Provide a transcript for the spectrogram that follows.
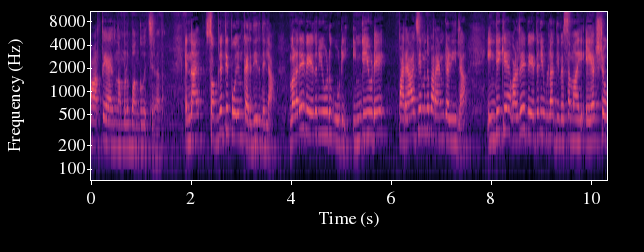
വാർത്തയായിരുന്നു നമ്മൾ പങ്കുവച്ചിരുന്നത്. എന്നാൽ സ്വപ്നത്തിൽ പോലും കരുതിയിരുന്നില്ല. വളരെ വേദനയോടുകൂടി ഇന്ത്യയുടെ പരാജയമെന്ന് പറയാൻ കഴിയില്ല. ഇന്ത്യയ്ക്ക് വളരെ വേദനയുള്ള ദിവസമായി എയർ ഷോ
